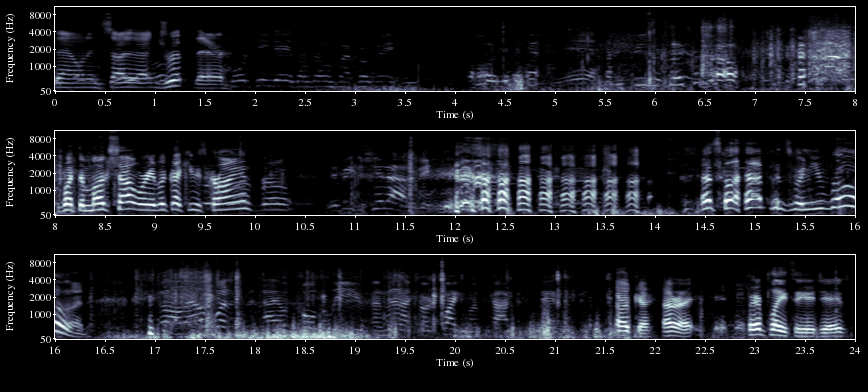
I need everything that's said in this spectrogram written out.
down inside of that drip there. 14 days, I'm done with my probation. Oh yeah. Yeah. Seen your picture, bro? What the mugshot where he looked like he was crying? bro. They beat the shit out of me. That's what happens when you run. No, that was when I was told to leave, and then I started fighting with the cops and attacking me. Okay, all right. Fair play to you, James.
